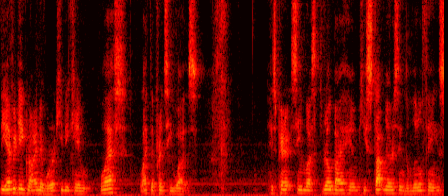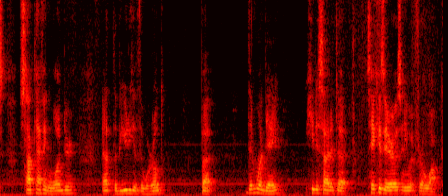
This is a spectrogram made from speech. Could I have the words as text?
the everyday grind of work, he became less like the prince he was. His parents seemed less thrilled by him. He stopped noticing the little things, stopped having wonder at the beauty of the world. But then one day, he decided to take his arrows and he went for a walk.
